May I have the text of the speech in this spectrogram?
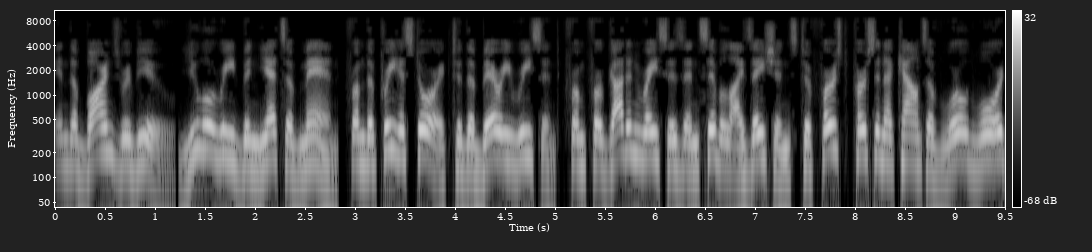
In the Barnes Review, you will read vignettes of man, from the prehistoric to the very recent, from forgotten races and civilizations to first-person accounts of World War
